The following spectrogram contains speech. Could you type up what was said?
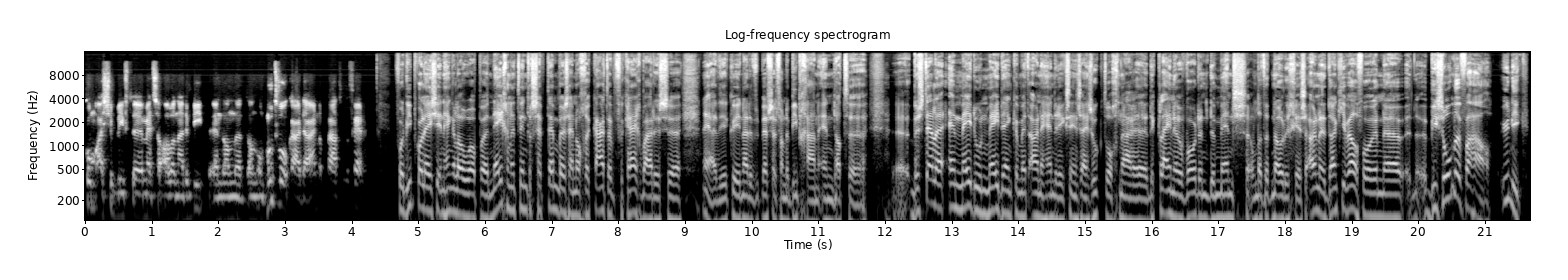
kom alsjeblieft uh, met z'n allen naar de Biep. En dan, dan ontmoeten we elkaar daar en dan praten we verder. Voor het Biep College in Hengelo op 29 september zijn nog kaarten verkrijgbaar. Dus nou ja, dan kun je naar de website van de Biep gaan en dat bestellen en meedoen, meedenken met Arne Hendricks in zijn zoektocht naar de kleiner wordende mens, omdat het nodig is. Arne, dankjewel voor een, een bijzonder verhaal. Uniek.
